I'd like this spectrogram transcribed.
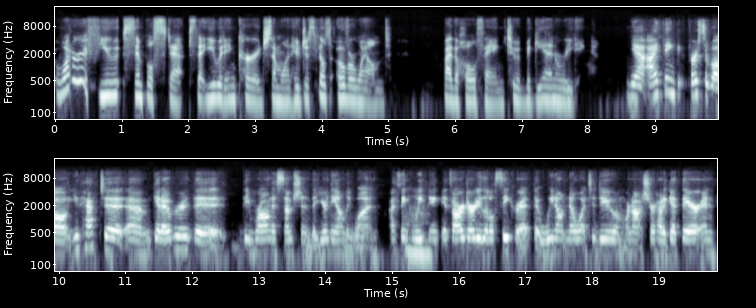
what are a few simple steps that you would encourage someone who just feels overwhelmed by the whole thing to begin reading? Yeah, I think first of all, you have to um, get over the the wrong assumption that you're the only one. I think mm-hmm. we think it's our dirty little secret that we don't know what to do and we're not sure how to get there, and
